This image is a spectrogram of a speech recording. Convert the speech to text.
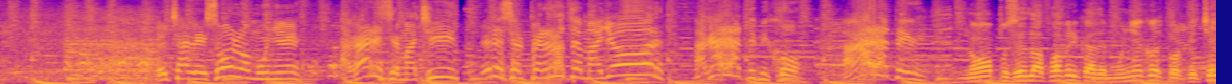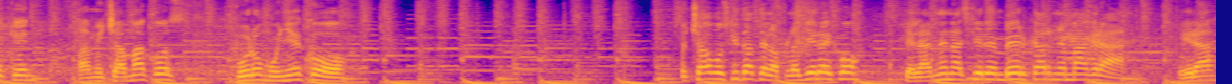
Échale solo, muñe. Agárrese, machín. Eres el perrote mayor. Agárrate, mijo. Agárrate. No, pues es la fábrica de muñecos porque chequen a mis chamacos. Puro muñeco. Chavos, quítate la playera, hijo. Que las nenas quieren ver carne magra. Mira,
